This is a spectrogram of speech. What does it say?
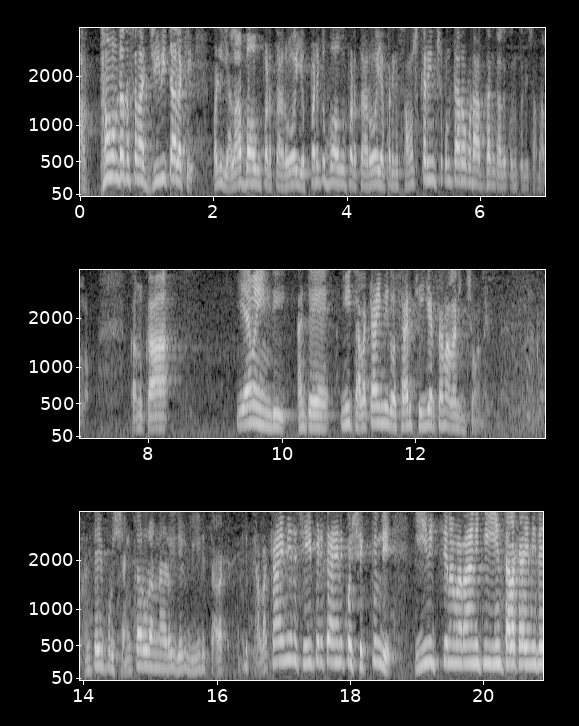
అర్థం ఉండదు అసలు ఆ జీవితాలకి. వాళ్ళు ఎలా బాగుపడతారో ఎప్పటికి బాగుపడతారో ఎప్పటికి సంస్కరించుకుంటారో కూడా అర్థం కాదు కొన్ని కొన్ని సభల్లో. కనుక ఏమైంది అంటే నీ తలకాయ మీద ఒకసారి చెయ్యెడతాను అలా నించో అన్నాడు. అంటే ఇప్పుడు శంకరుడు అన్నాడు ఇది వీడి తల ఇప్పుడు తలకాయ మీద చేయి పెడితే ఆయనకు ఒక శక్తి ఉంది. ఈయనిచ్చిన వరానికి ఈయన తలకాయ మీదే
